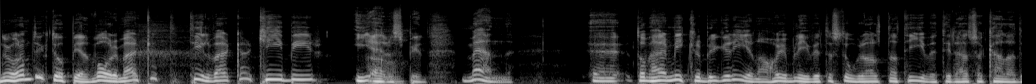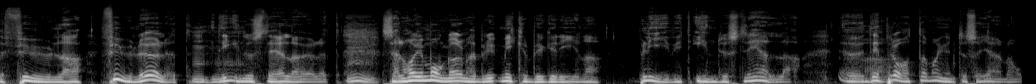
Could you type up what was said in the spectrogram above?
nu har de dykt upp igen. Varumärket tillverkar Keybeer i Älvsbyn. Men eh, de här mikrobryggerierna har ju blivit det stora alternativet till det här så kallade fula, fulölet. Det industriella ölet. Sen har ju många av de här bry- mikrobryggerierna blivit industriella. Eh, Det pratar man ju inte så gärna om.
